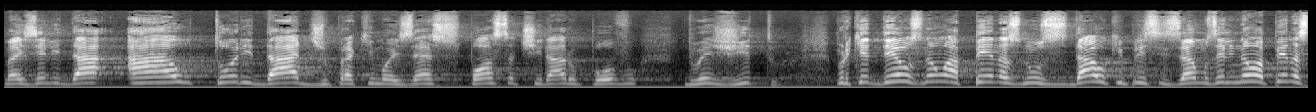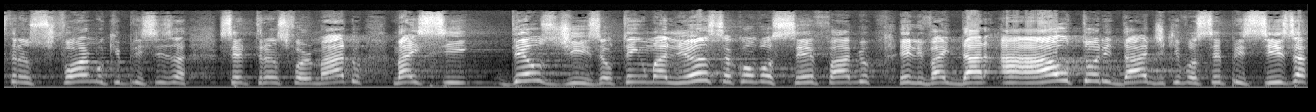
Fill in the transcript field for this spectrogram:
mas ele dá a autoridade para que Moisés possa tirar o povo do Egito porque Deus não apenas nos dá o que precisamos, Ele não apenas transforma o que precisa ser transformado, mas se Deus diz, eu tenho uma aliança com você, Fábio, Ele vai dar a autoridade que você precisa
